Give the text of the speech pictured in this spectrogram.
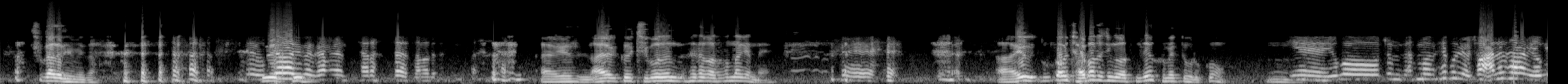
축하드립니다. 네, 웃겨가지고 가면 잘, 잘 전화드렸습니다. 알겠습니다. 아유, 그 직원은 회사 가서 혼나겠네. 네. 아, 이거 어, 잘 받으신 것 같은데요? 금액도 그렇고. 음. 예, 이거 좀 한번 해보려고. 저 아는 사람이 여기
